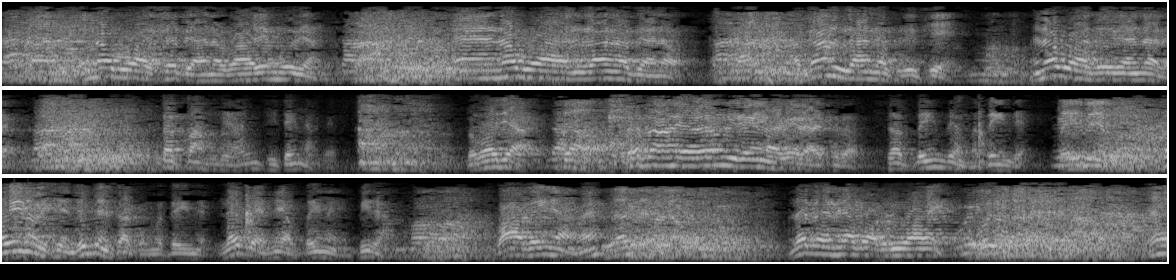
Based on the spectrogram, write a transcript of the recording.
ကားနေလို့နောက်ဘဝဆက်ပြန်တော့ဗာရင်းမှုပြန်ကားနေလို့အဲနောက်ဘဝလူလားနောက်ပြန်တော့ကားနေလို့အကန့်လူလားနောက်ဖြစ်ဖြစ်နောက်ဘဝသေပြန်တော့လေကားနေလို့တတ်တံပြန်ဒီတိုင်းလာခဲ့သဘောကျကြောက်တတ်တံပြန်ဒီတိုင်းလာခဲ့တာဆိုတော့ဇတ်သိမ့်တဲ့မသိမ့်တဲ့သိနေပါသိမ့်လို့ရှိရင်ဒီပြင်ဇတ်ကိုမသိမ့်နဲ့လက်ပဲနှစ်ယောက်သိမ့်လိုက်ပြီးတာမှန်ပါဘာသိမ့်ရမလဲလက်နဲ့ကြောက်လက်ပဲနှစ်ယောက်ကဘယ်လိုပါလဲဝိဇ္ဇာနဲ့ကား အဲ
